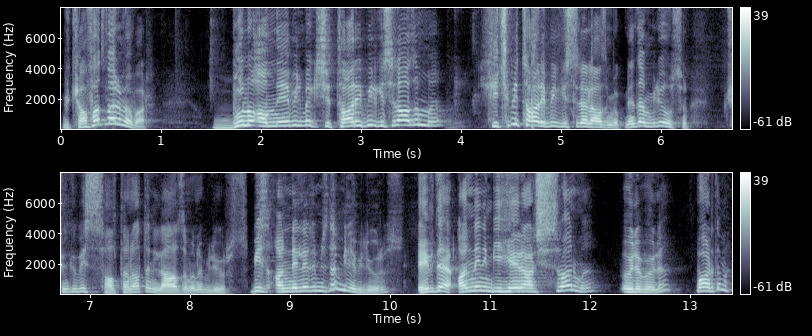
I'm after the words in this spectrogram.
mükafat verme var. Bunu anlayabilmek için tarih bilgisi lazım mı? Hiçbir tarih bilgisine lazım yok. Neden biliyor musun? Çünkü biz saltanatın lazımını biliyoruz. Biz annelerimizden bile biliyoruz. Evde annenin bir hiyerarşisi var mı? Öyle böyle. Var değil mi?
